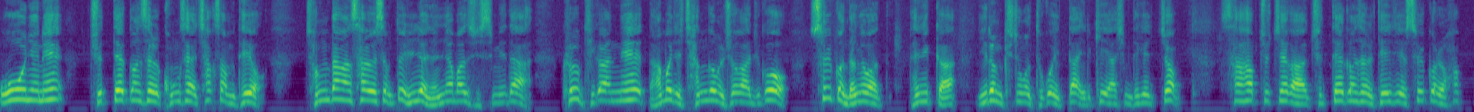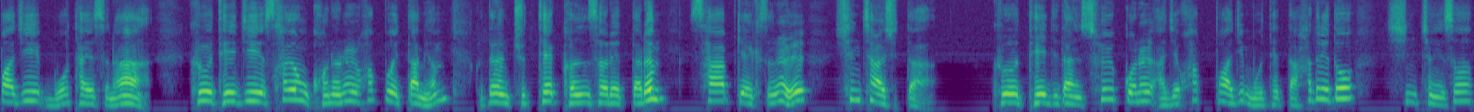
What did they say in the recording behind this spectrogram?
5년에 주택건설 공사에 착수하면 돼요. 정당한 사유였으면 또 1년 연장받을 수 있습니다. 그 기간 내에 나머지 잔금을 줘가지고 소유권 넘겨봐도 되니까 이런 규정을 두고 있다. 이렇게 이해하시면 되겠죠. 사업 주체가 주택건설 대지의 소유권을 확보하지 못하였으나 그 대지 사용 권한을 확보했다면 그때는 주택건설에 따른 사업계획서를 신청할 수 있다. 그 대지단 소유권을 아직 확보하지 못했다 하더라도 신청해서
